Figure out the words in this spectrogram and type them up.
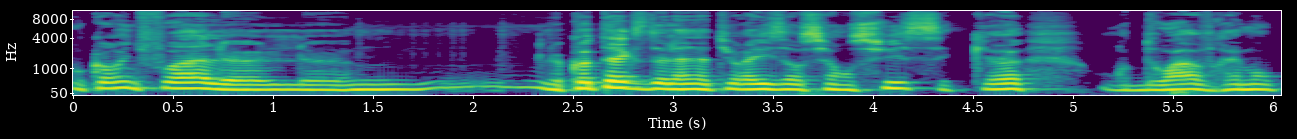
encore une fois, le, le contexte de la naturalisation en Suisse, c'est que on doit vraiment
